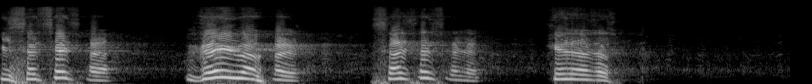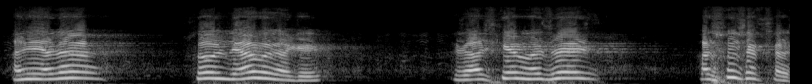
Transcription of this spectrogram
की सत्तेचा गैरवापर सातत्यानं केला जातो. आणि याला तोंड द्यावं लागेल. राजकीय मतभेद असू शकतात.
